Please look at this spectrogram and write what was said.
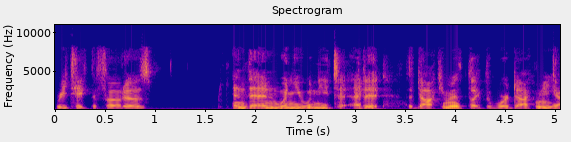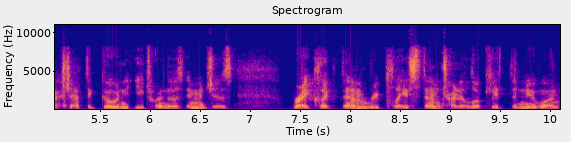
retake the photos, and then when you need to edit the document, like the Word document, you actually have to go into each one of those images, right-click them, replace them, try to locate the new one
